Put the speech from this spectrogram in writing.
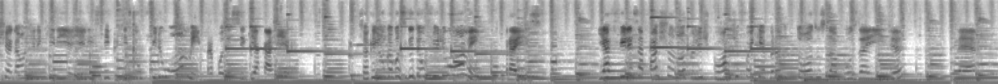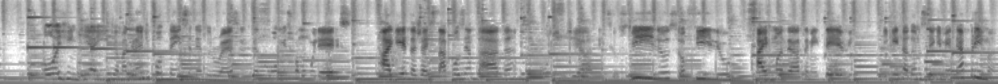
chegar onde ele queria. E ele sempre quis ter um filho homem para poder seguir a carreira. Só que ele nunca conseguiu ter um filho homem para isso. E a filha se apaixonou pelo esporte e foi quebrando todos os tabus da Índia, né? Hoje em dia a Índia é uma grande potência dentro do wrestling, tanto homens como mulheres. A Guetta já está aposentada. Hoje em dia ela tem seus filhos, seu filho, a irmã dela também teve. E quem está dando seguimento é a prima.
